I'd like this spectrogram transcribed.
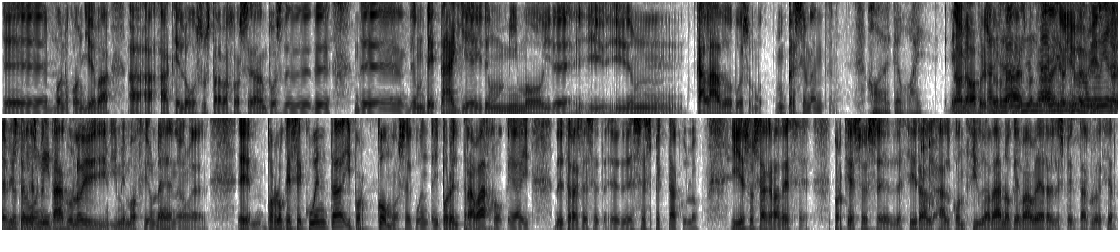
eh, bueno, conlleva a, que luego sus trabajos sean pues de, de- de- de- de un detalle y de un mimo y de, y- y de un calado pues impresionante. ¿no? Joder, qué guay. No, no, pero es verdad, es verdad. Yo, yo lo he visto, he visto el espectáculo y, y me emocioné, ¿no? Eh, por lo que se cuenta y por cómo se cuenta y por el trabajo que hay detrás de ese, de ese espectáculo. Y eso se agradece, porque eso es eh, decir al, al conciudadano que va a ver el espectáculo, decir,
